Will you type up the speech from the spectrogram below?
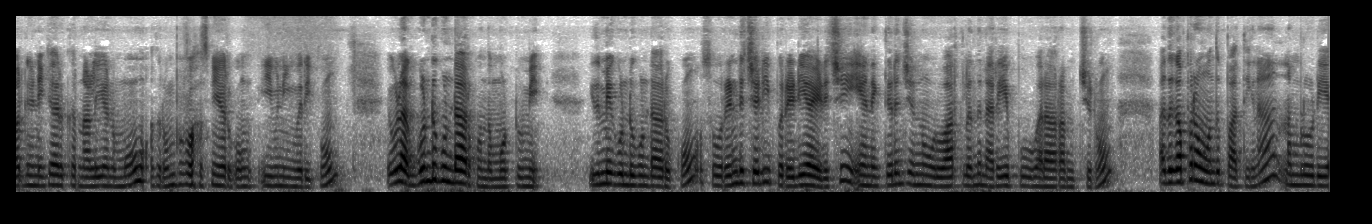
ஆர்கானிக்காக இருக்கிறனாலே என்னமோ அது ரொம்ப வாசனையாக இருக்கும் ஈவினிங் வரைக்கும். எவ்வளோ குண்டு குண்டாக இருக்கும் அந்த மொட்டுமே. இதுவுமே குண்டு குண்டாக இருக்கும். ஸோ ரெண்டு செடி இப்போ ரெடி ஆகிடுச்சு எனக்கு தெரிஞ்சு இன்னும் ஒரு வாரத்துலேருந்து நிறைய பூ வர ஆரம்பிச்சிடும் அதுக்கப்புறம் வந்து பார்த்திங்கன்னா நம்மளுடைய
